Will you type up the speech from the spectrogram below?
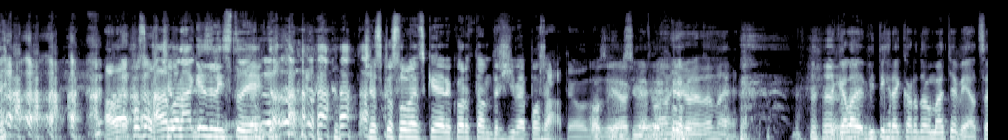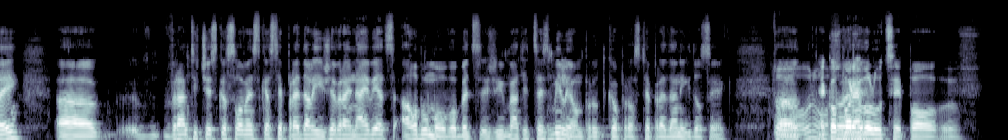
Ale pozor, Alebo Čes- na guest listu niekto. československý rekord tam držíme pořád. Jo? To Ok, si musíme. To. Tak ale vy tých rekordov máte viacej. Uh, v rámci Československa ste predali že vraj najviac albumov vôbec, že vy máte cez milión prudko proste predaných dosiek. To jo, no. Jako to po je- revoluci, po,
